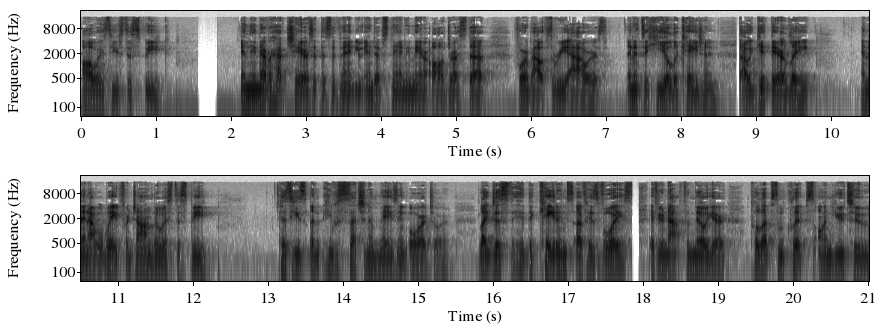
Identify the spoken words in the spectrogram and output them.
always used to speak. And they never have chairs at this event. You end up standing there all dressed up for about three hours, and it's a heel occasion. I would get there late, and then I would wait for John Lewis to speak because he's he was such an amazing orator like just the cadence of his voice. If you're not familiar, pull up some clips on YouTube.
